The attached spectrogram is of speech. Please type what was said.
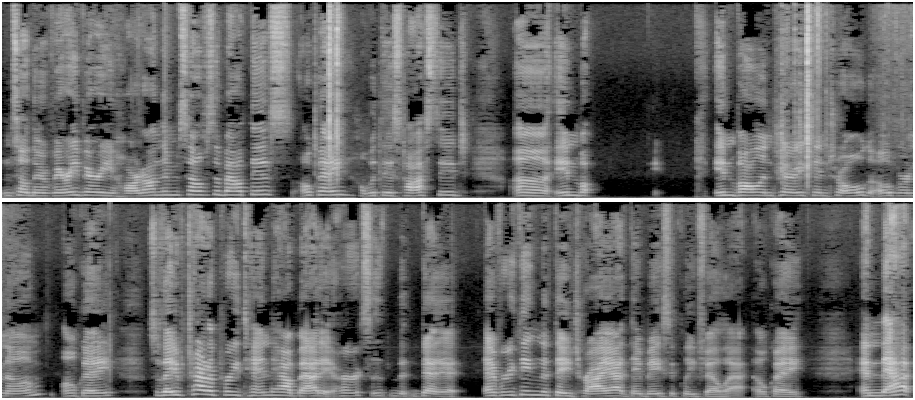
and so they're very very hard on themselves about this okay with this hostage uh inv- involuntary controlled over numb okay so they've tried to pretend how bad it hurts that everything that they try at, they basically fail at, okay? And that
